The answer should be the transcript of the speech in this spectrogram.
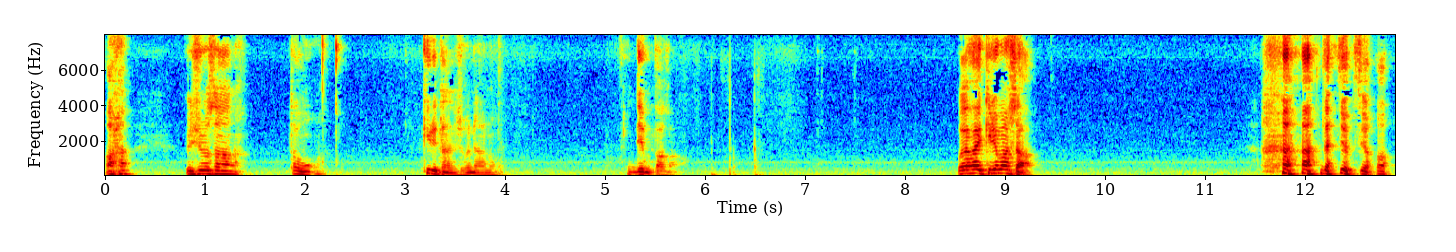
あら、後ろさん、多分、切れたんでしょうね、あの、電波が。Wi-Fi 切れました。大丈夫ですよ。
